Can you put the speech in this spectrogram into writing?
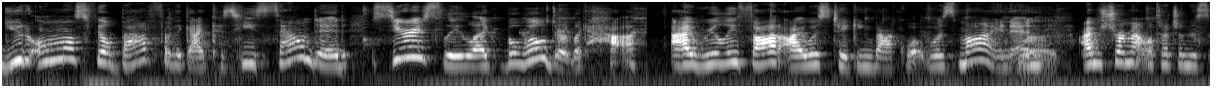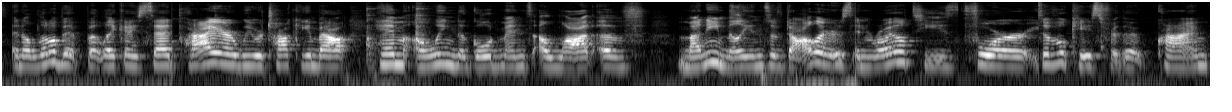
you'd almost feel bad for the guy because he sounded seriously like bewildered. Like, ha- I really thought I was taking back what was mine. And Right. I'm sure Matt will touch on this in a little bit, but like I said prior, we were talking about him owing the Goldmans a lot of money, millions of dollars in royalties for civil case for the crime.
